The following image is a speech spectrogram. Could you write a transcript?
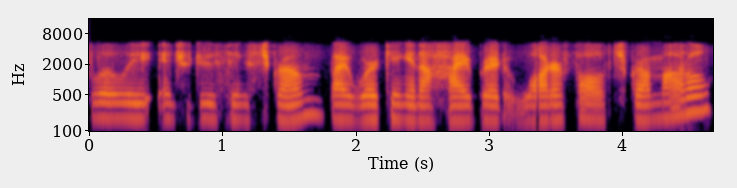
slowly introducing Scrum by working in a hybrid waterfall Scrum model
